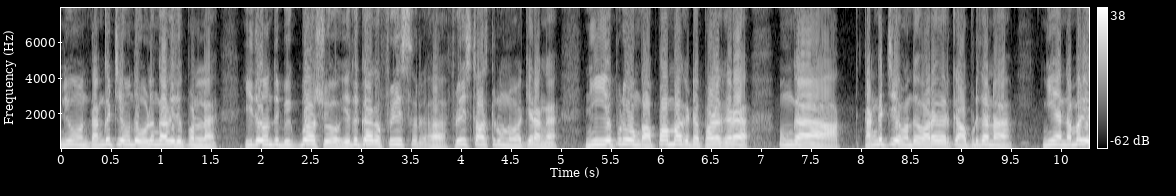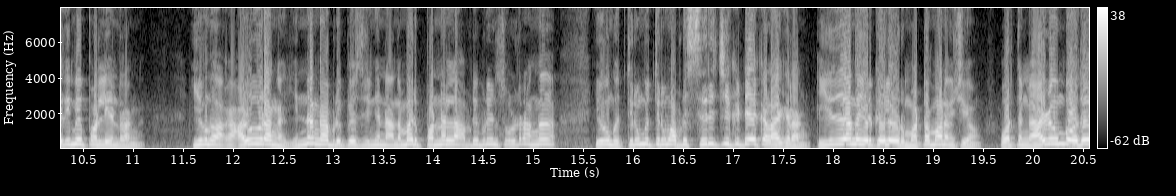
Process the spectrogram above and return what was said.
நீ உன் தங்கச்சியை வந்து ஒழுங்காகவே இது பண்ணல. இது வந்து பிக் பாஸ் ஷோ எதுக்காக ஃப்ரீ ஃப்ரீஸ் டாஸ்க்னு ஒன்று வைக்கிறாங்க? நீ எப்படி உங்கள் அப்பா அம்மா கிட்ட பழகுற? உங்கள் தங்கச்சியை வந்து வரவேற்க அப்படி தானே நீ அந்த மாதிரி எதுவுமே பண்ணலேன்றாங்க இவங்க அழுகுறாங்க என்னங்க அப்படி பேசுறீங்க? நான் அந்த மாதிரி பண்ணல. அப்படி இப்படின்னு சொல்கிறாங்க இவங்க திரும்ப திரும்ப அப்படி சிரிச்சுக்கிட்டே கலாய்க்கிறாங்க. இதுதாங்க இருக்கையில் ஒரு மட்டமான விஷயம். ஒருத்தங்க அழுகும்போது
